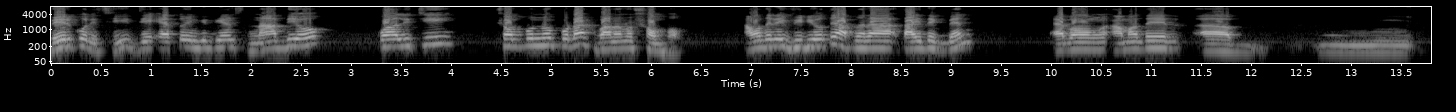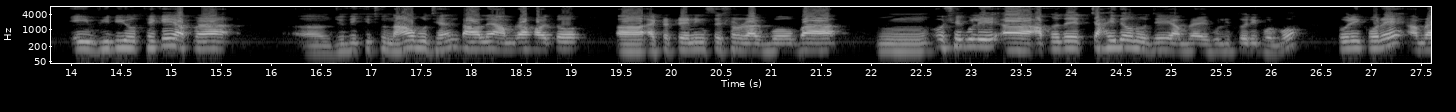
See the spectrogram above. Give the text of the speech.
বের করেছি যে এত ইনগ্রিডিয়েন্টস না দিয়েও কোয়ালিটি সম্পূর্ণ প্রোডাক্ট বানানো সম্ভব। আমাদের এই ভিডিওতে আপনারা তাই দেখবেন এবং আমাদের এই ভিডিও থেকে আপনারা যদি কিছু নাও বুঝেন তাহলে আমরা হয়তো একটা ট্রেনিং সেশন রাখব বা ও সেগুলি আপনাদের চাহিদা অনুযায়ী আমরা এগুলি তৈরি করব। তৈরি করে আমরা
